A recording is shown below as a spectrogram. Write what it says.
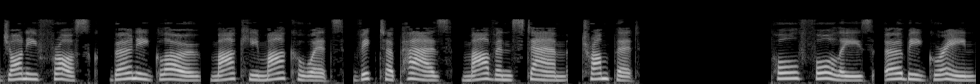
Johnny Frosk, Bernie Glow, Marky Markowitz, Victor Paz, Marvin Stamm, trumpet Paul Faulise, Urbie Green,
